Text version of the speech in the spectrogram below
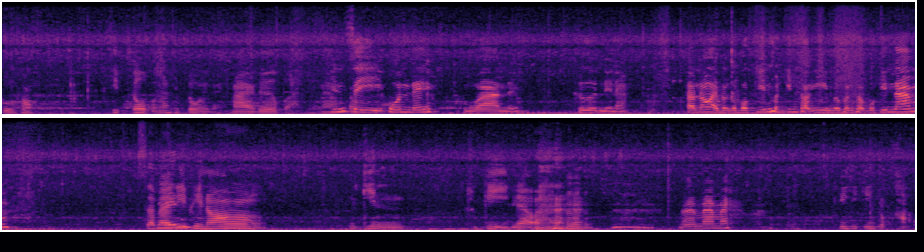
กุ้งเขาสิบโตประมาณสิบโตเลยมาเด้อป่ะกินสี่คนเด้เมื่อวานนี่คืนนี่นะข้าวน้อยเพิ่นก็บอกกินเพิ่นกินข้าวอิ่มเพิ่นก็บอกกินน้สบายดีพี่น้องมากินสุกี้อีกแล้วำมามามา กินสิกินกับข้าว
